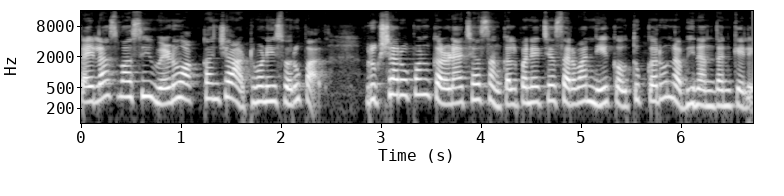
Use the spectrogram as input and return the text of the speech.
कैलासवासी वेणू अक्कांच्या आठवणी स्वरूपात वृक्षारोपण करण्याच्या संकल्पनेचे सर्वांनी कौतुक करून अभिनंदन केले.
